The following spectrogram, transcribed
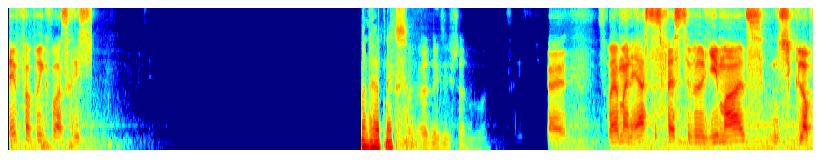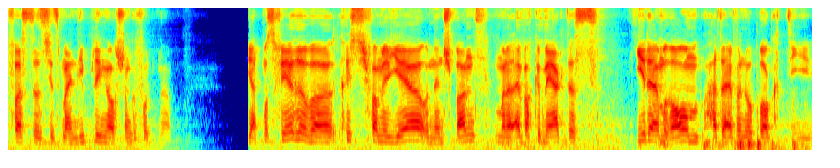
Tapefabrik war es richtig. Man hört nichts. Man hört nichts, ich starte mal. Geil. Es war ja mein erstes Festival jemals und ich glaube fast, dass ich jetzt meinen Liebling auch schon gefunden habe. Die Atmosphäre war richtig familiär und entspannt. Man hat einfach gemerkt, dass jeder im Raum hatte einfach nur Bock, die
